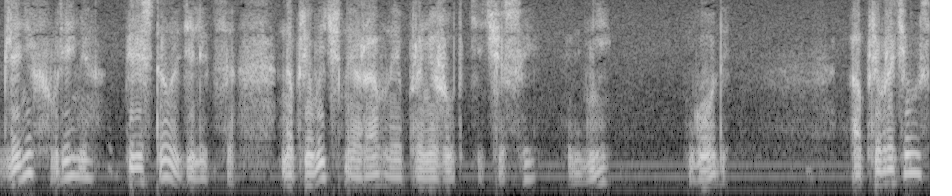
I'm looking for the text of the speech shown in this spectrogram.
Для них время перестало делиться на привычные равные промежутки часы, дни, годы, а превратилось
